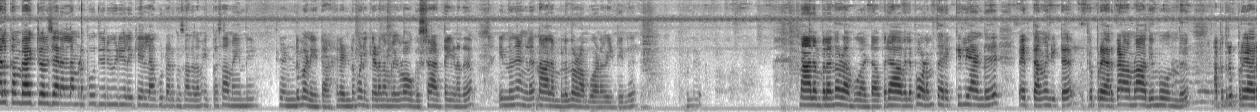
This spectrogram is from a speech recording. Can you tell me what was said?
Welcome back to our channel നമ്മുടെ പുതിയൊരു വീഡിയോയിലേക്ക് എല്ലാ കൂട്ടുകാർക്കും സ്വാഗതം. ഇപ്പം സമയം രണ്ട് മണി കേട്ടാ രണ്ട് മണിക്കാണ് നമ്മൾ ഈ വ്ളോഗ് സ്റ്റാർട്ട് ചെയ്യണത്. ഇന്ന് ഞങ്ങൾ നാലമ്പലം തൊഴാൻ പോവാണ് വീട്ടിൽ നിന്ന് നാലമ്പലം തൊഴാൻ പോവാൻ കേട്ടോ അപ്പോൾ രാവിലെ പോകണം തിരക്കില്ലാണ്ട് എത്താൻ വേണ്ടിട്ട് തൃപ്രയാർക്കാണ് നമ്മൾ ആദ്യം പോകുന്നത്. അപ്പോൾ തൃപ്രയാർ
